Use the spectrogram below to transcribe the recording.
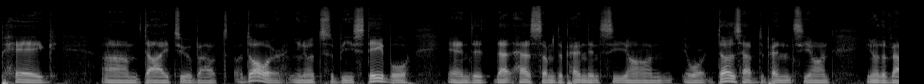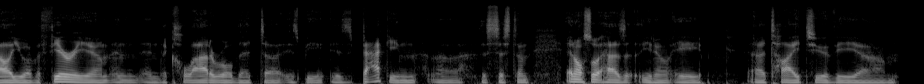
peg um, DAI to about a dollar you know to be stable. And it, that has some dependency on or does have dependency on you know the value of ethereum and, and the collateral that uh, is being is backing uh, the system. And also it has you know a, a tie to the um,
